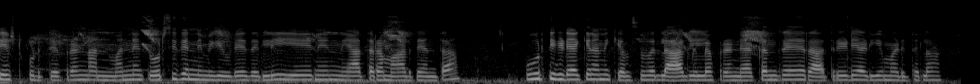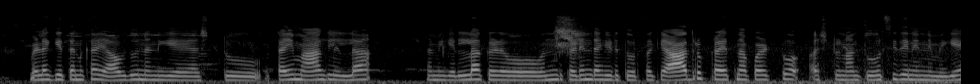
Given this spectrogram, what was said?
ಟೇಸ್ಟ್ ಕೊಡುತ್ತೆ. ಫ್ರೆಂಡ್ ನಾನು ಮೊನ್ನೆ ತೋರಿಸಿದ್ದೇನೆ ನಿಮಗೆ ವಿಡಿಯೋದಲ್ಲಿ, ಏನೇನು ಯಾವ ಥರ ಮಾಡಿದೆ ಅಂತ. ಪೂರ್ತಿ ಹಿಡಿಯೋಕ್ಕೆ ನನಗೆ ಕೆಲಸದಲ್ಲಿ ಆಗಲಿಲ್ಲ ಫ್ರೆಂಡ್ ಯಾಕಂದರೆ ರಾತ್ರಿ ಇಡೀ ಅಡುಗೆ ಮಾಡಿದ್ದಲ್ಲ. ಬೆಳಗ್ಗೆ ತನಕ ಯಾವುದೂ ನನಗೆ ಅಷ್ಟು ಟೈಮ್ ಆಗಲಿಲ್ಲ. ನಮಗೆಲ್ಲ ಕಡೆ, ಒಂದು ಕಡೆಯಿಂದ ಹಿಡಿದು ತೋರ್ಸೋಕ್ಕೆ. ಆದರೂ ಪ್ರಯತ್ನ ಪಟ್ಟು ಅಷ್ಟು ನಾನು ತೋರಿಸಿದ್ದೇನೆ ನಿಮಗೆ.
